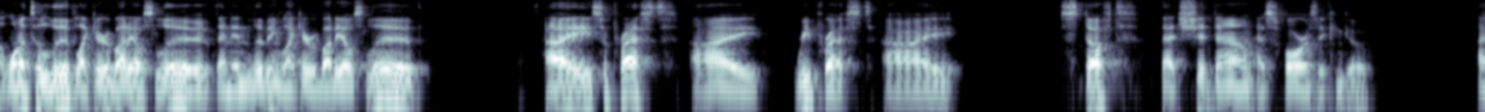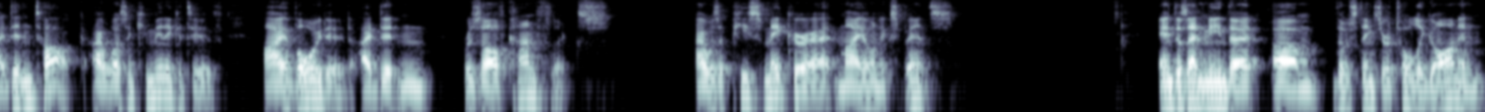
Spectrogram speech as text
I wanted to live like everybody else lived, and in living like everybody else lived, I suppressed, I repressed, I stuffed that shit down as far as it can go. I didn't talk. I wasn't communicative. I avoided. I didn't resolve conflicts. I was a peacemaker at my own expense. And does that mean that um, those things are totally gone and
